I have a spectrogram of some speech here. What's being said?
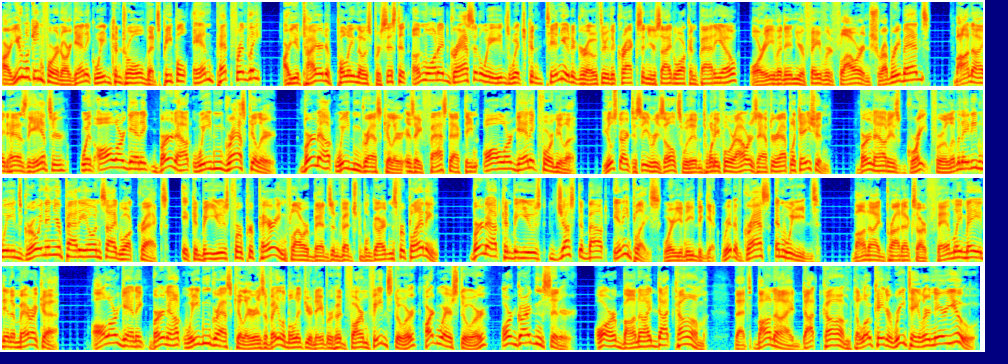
Are you looking for an organic weed control that's people and pet friendly? Are you tired of pulling those persistent unwanted grass and weeds which continue to grow through the cracks in your sidewalk and patio, or even in your favorite flower and shrubbery beds? Bonide has the answer with all organic Burnout Weed and Grass Killer. Burnout Weed and Grass Killer is a fast acting, all organic formula. You'll start to see results within 24 hours after application. Burnout is great for eliminating weeds growing in your patio and sidewalk cracks. It can be used for preparing flower beds and vegetable gardens for planting. Burnout can be used just about any place where you need to get rid of grass and weeds. Bonide products are family made in America. All organic Burnout Weed and Grass Killer is available at your neighborhood farm feed store, hardware store, or garden center, or bonide.com. That's bonide.com to locate a retailer near you.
